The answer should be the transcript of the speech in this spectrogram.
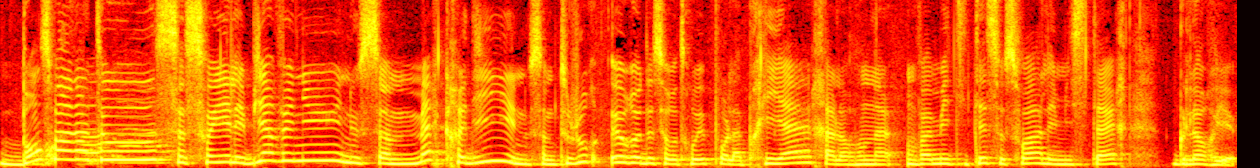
Bonsoir à tous, soyez les bienvenus. Nous sommes mercredi et nous sommes toujours heureux de se retrouver pour la prière. Alors on, a- on va méditer ce soir les mystères glorieux.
